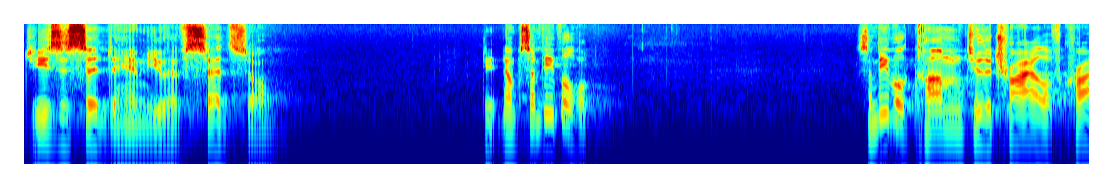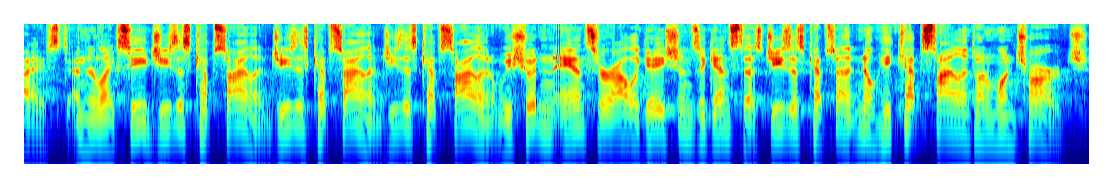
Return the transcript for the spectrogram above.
Jesus said to him, You have said so. Now, some people. Some people come to the trial of Christ and they're like, see, Jesus kept silent. Jesus kept silent. Jesus kept silent. We shouldn't answer allegations against us. Jesus kept silent. No, he kept silent on one charge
